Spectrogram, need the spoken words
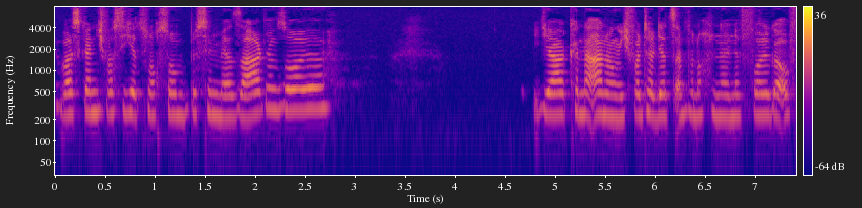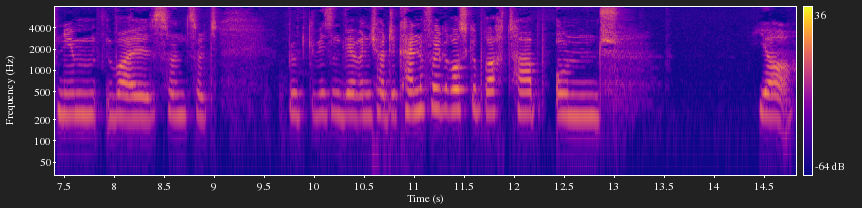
Ich weiß gar nicht, was ich jetzt noch so ein bisschen mehr sagen soll ja, keine Ahnung. Ich wollte halt jetzt einfach noch eine Folge aufnehmen, weil es sonst halt blöd gewesen wäre, wenn ich heute keine Folge rausgebracht habe. Und ja.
